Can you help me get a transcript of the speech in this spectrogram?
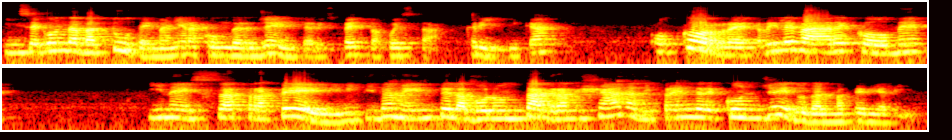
In seconda battuta, in maniera convergente rispetto a questa critica, occorre rilevare come in essa trapeli nitidamente la volontà gramsciana di prendere congedo dal materialismo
